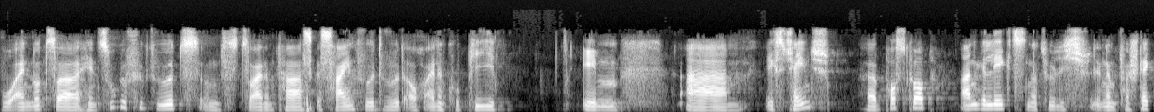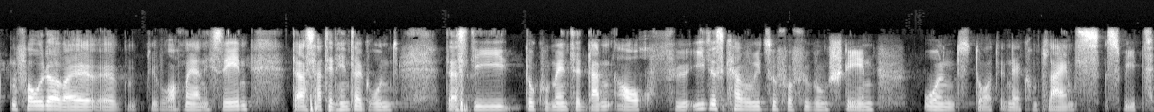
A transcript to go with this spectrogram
wo ein Nutzer hinzugefügt wird und zu einem Task assigned wird, wird auch eine Kopie im ähm, Exchange äh, Postkorb angelegt, natürlich in einem versteckten Folder, weil äh, die braucht man ja nicht sehen. Das hat den Hintergrund, dass die Dokumente dann auch für eDiscovery zur Verfügung stehen und dort in der Compliance Suite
